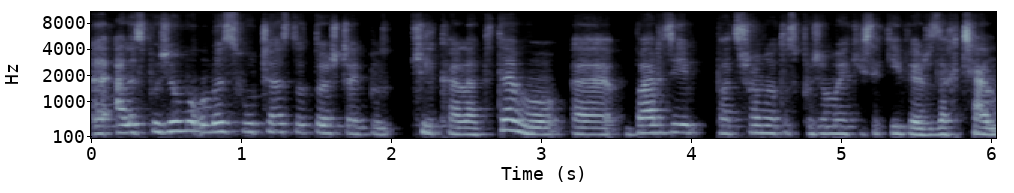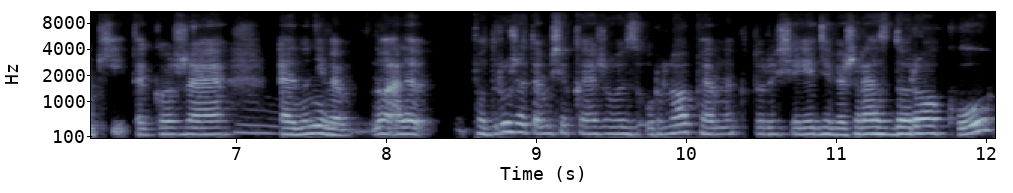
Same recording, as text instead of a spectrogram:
ale z poziomu umysłu często to jeszcze jakby kilka lat temu e, bardziej patrzono to z poziomu jakiejś takiej, wiesz, zachcianki, tego, że mm. e, no nie wiem, no ale podróże to mi się kojarzyły z urlopem, na który się jedzie, wiesz, raz do roku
